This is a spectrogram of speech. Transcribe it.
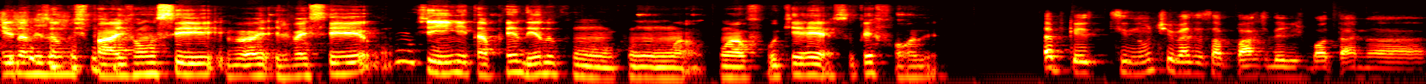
e na visão dos pais vão ser, vai- ele vai ser um gênio, tá aprendendo com, com, a- com a avô que é super foda. É porque se não tivesse essa parte deles botar na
